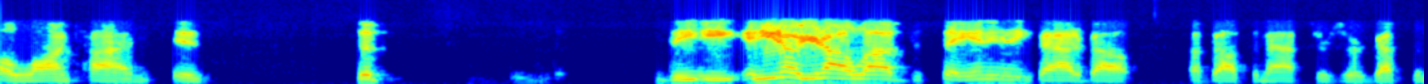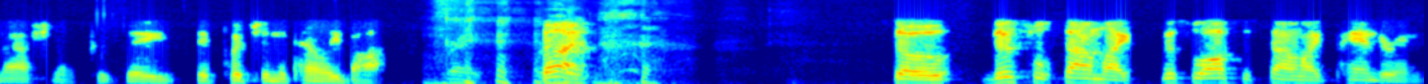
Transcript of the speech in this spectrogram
a long time, is the the and you know you're not allowed to say anything bad about about the Masters or Augusta National because they they put you in the penalty box. right. But so this will sound like this will also sound like pandering,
